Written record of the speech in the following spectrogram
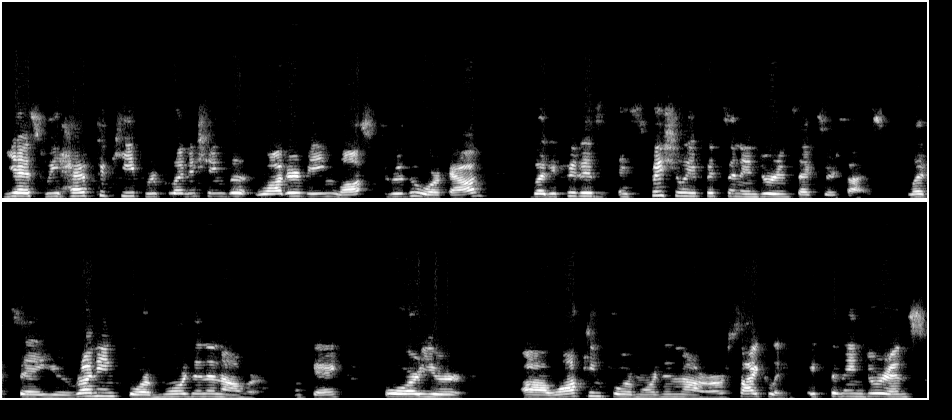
Yes, we have to keep replenishing the water being lost through the workout, but if it is, especially if it's an endurance exercise, let's say you're running for more than an hour, okay, or you're uh, walking for more than an hour or cycling, it's an endurance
